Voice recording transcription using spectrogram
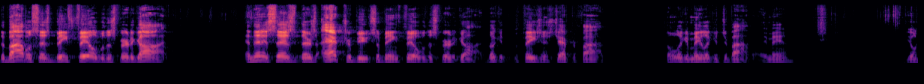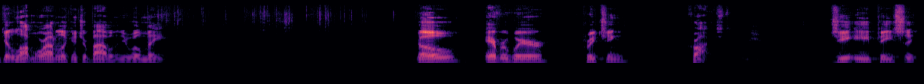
the Bible says, Be filled with the Spirit of God. And then it says there's attributes of being filled with the Spirit of God. Look at Ephesians chapter 5. Don't look at me, look at your Bible. Amen. You'll get a lot more out of looking at your Bible than you will me. Go everywhere preaching Christ. G E P C.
